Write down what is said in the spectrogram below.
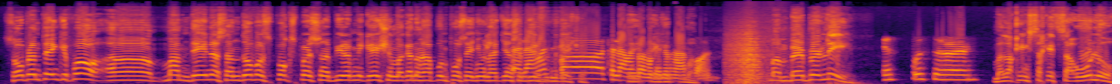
Sobrang thank you po, ah, Ma'am Dana Sandoval, spokesperson ng Bureau of Immigration. Magandang hapon po sa inyong lahat dyan sa Bureau of Salamat po. Immigration. Salamat po. Thank- you Magandang hapon. Ma'am Beverly, Yes po, sir. malaking sakit sa ulo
